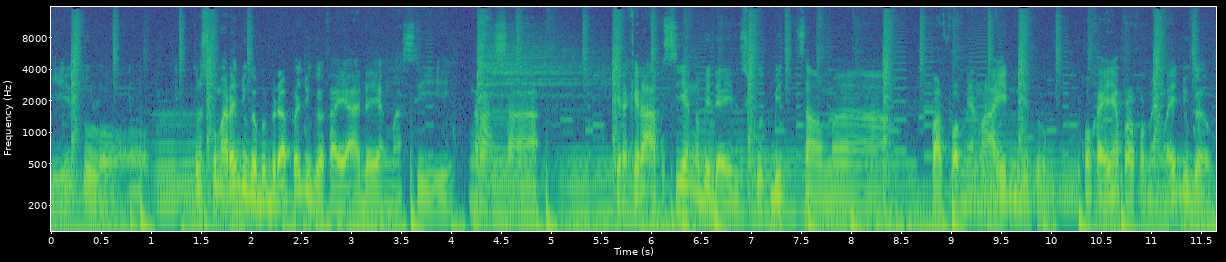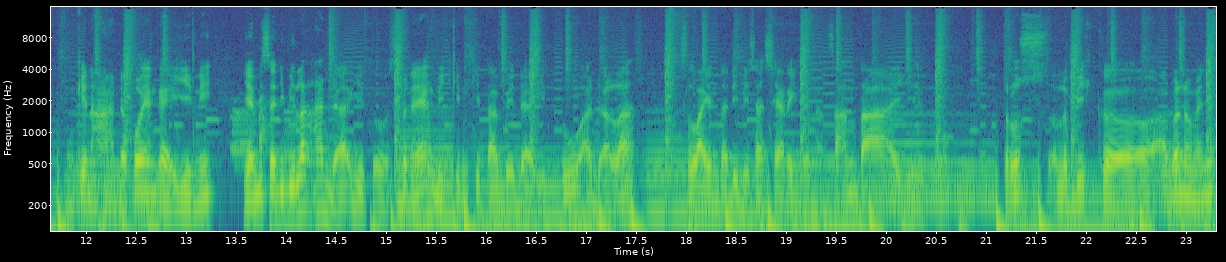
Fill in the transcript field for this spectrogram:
gitu loh. Terus kemarin juga beberapa juga kayak ada yang masih ngerasa kira-kira apa sih yang ngebedain Scootbeat sama platform yang lain gitu. Kok kayaknya platform yang lain juga mungkin ada kok yang kayak gini. Yang bisa dibilang ada gitu. Sebenarnya yang bikin kita beda itu adalah selain tadi bisa sharing dengan santai gitu terus lebih ke apa namanya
